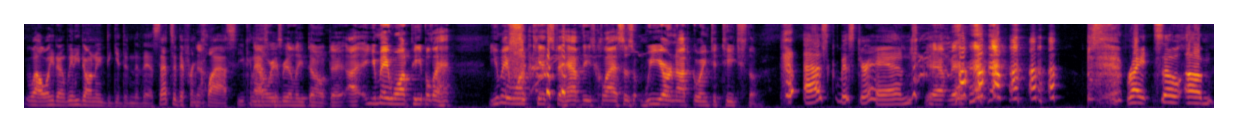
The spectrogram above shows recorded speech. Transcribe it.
well, we don't we don't need to get into this. That's a different class. You can No, ask. we Miss- really don't. I, you may want people to, ha- you may want kids to have these classes. We are not going to teach them. ask Mr. Hand. Yeah, man. right. So, um,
